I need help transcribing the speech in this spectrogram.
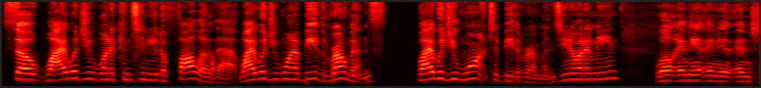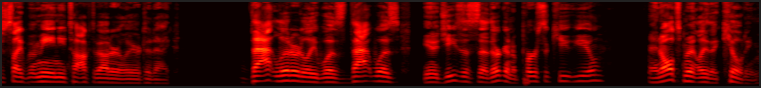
So why would you want to continue to follow that? Why would you want to be the Romans? Why would you want to be the Romans? You know what I mean? Well, and the and, and just like me and you talked about earlier today, that literally was that was you know Jesus said they're going to persecute you, and ultimately they killed him.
